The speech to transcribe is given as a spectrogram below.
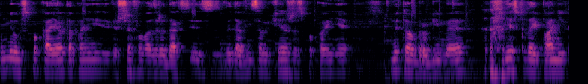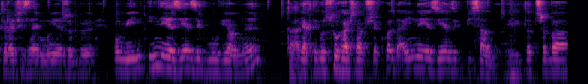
on mnie uspokajał, ta pani wiesz, szefowa z redakcji, z wydawnictwa mówi, księże, spokojnie, my to obrobimy, jest tutaj pani, która się zajmuje, żeby, mówi, inny jest język mówiony, Tak. jak tego słuchasz na przykład, a inny jest język pisany i to trzeba,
